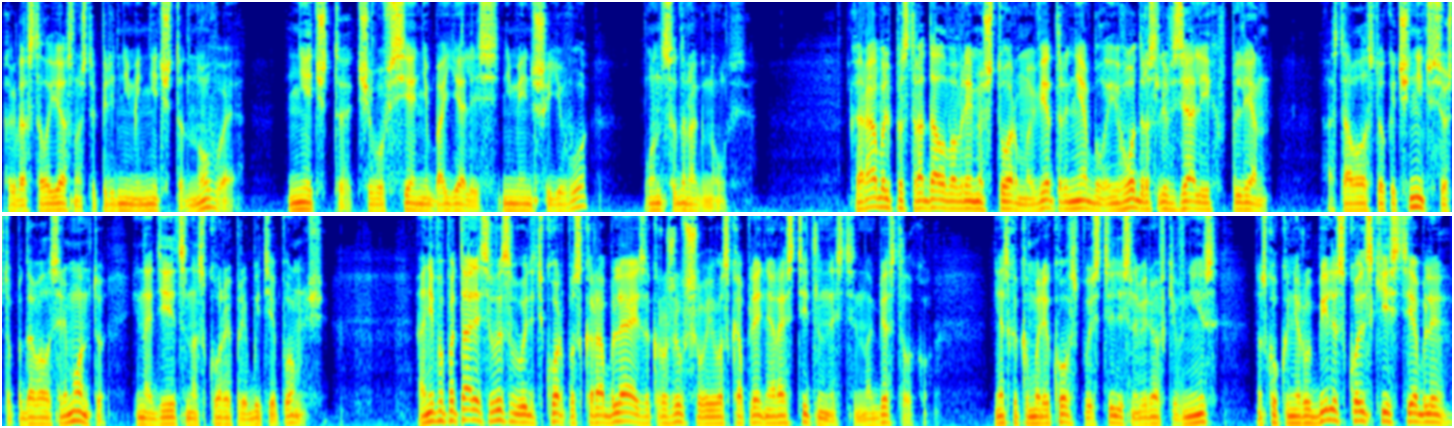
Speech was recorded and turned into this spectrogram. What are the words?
когда стало ясно, что перед ними нечто новое, нечто, чего все они боялись не меньше его, он содрогнулся. Корабль пострадал во время шторма, ветра не было, и водоросли взяли их в плен. Оставалось только чинить все, что подавалось ремонту, и надеяться на скорое прибытие помощи. Они попытались высвободить корпус корабля из окружившего его скопления растительности, но без толку. Несколько моряков спустились на веревке вниз, но сколько не рубили скользкие стебли,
